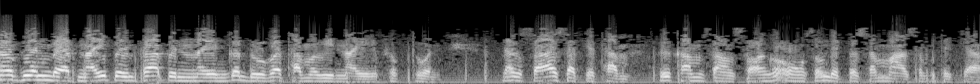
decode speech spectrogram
เราเพียนแบบไหนเป็นพระเป็นเนรก็ดูว่าธรรมวินัยครบถ้วน รักษาสัจธรรม คือคำสั่งสอนขององค์สมเด็จพระสัมมาสัมพุทธเจ้า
